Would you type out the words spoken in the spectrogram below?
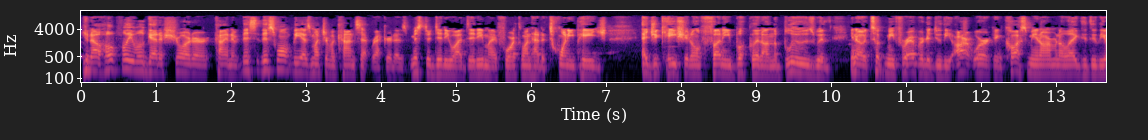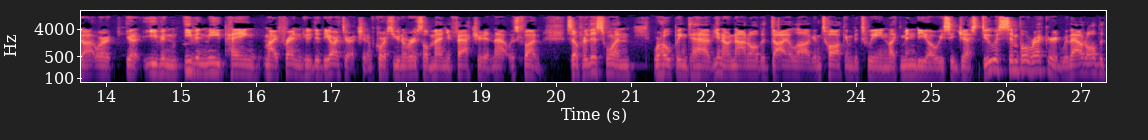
you know, hopefully we'll get a shorter kind of this. This won't be as much of a concept record as Mr. Diddy Wah Diddy. My fourth one had a 20 page educational, funny booklet on the blues. With you know, it took me forever to do the artwork and cost me an arm and a leg to do the artwork. Yeah, even even me paying my friend who did the art direction. Of course, Universal manufactured it, and that was fun. So for this one, we're hoping to have you know not all the dialogue and talk in between. Like Mindy always suggests, do a simple record without all the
